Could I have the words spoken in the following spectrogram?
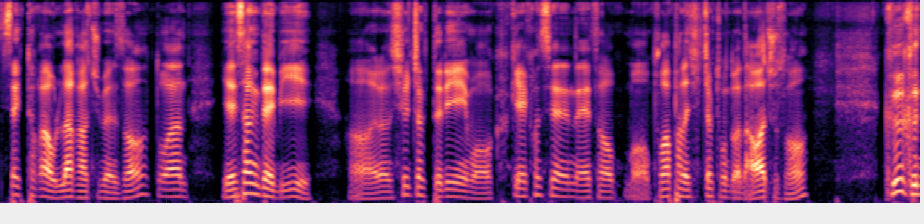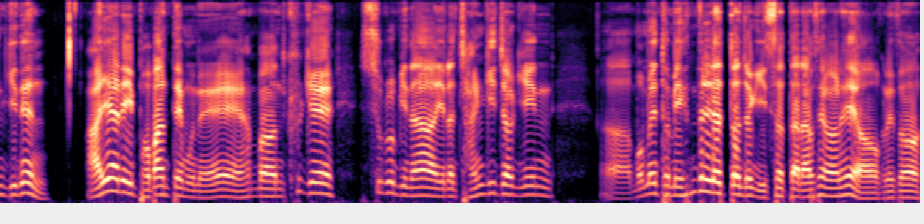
섹터가 올라가 주면서 또한 예상 대비 어, 이런 실적들이 뭐 크게 컨센에서 뭐 부합하는 실적 정도가 나와줘서 그 근기는 IRA 법안 때문에 한번 크게 수급이나 이런 장기적인 어, 모멘텀이 흔들렸던 적이 있었다라고 생각을 해요. 그래서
